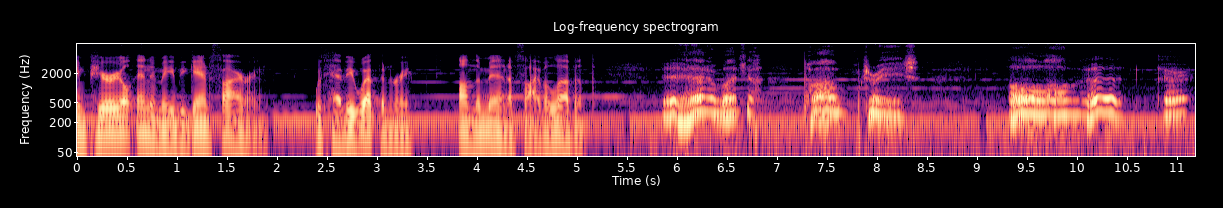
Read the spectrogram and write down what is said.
Imperial enemy began firing with heavy weaponry on the men of 511th. They had a bunch of palm trees all along there,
